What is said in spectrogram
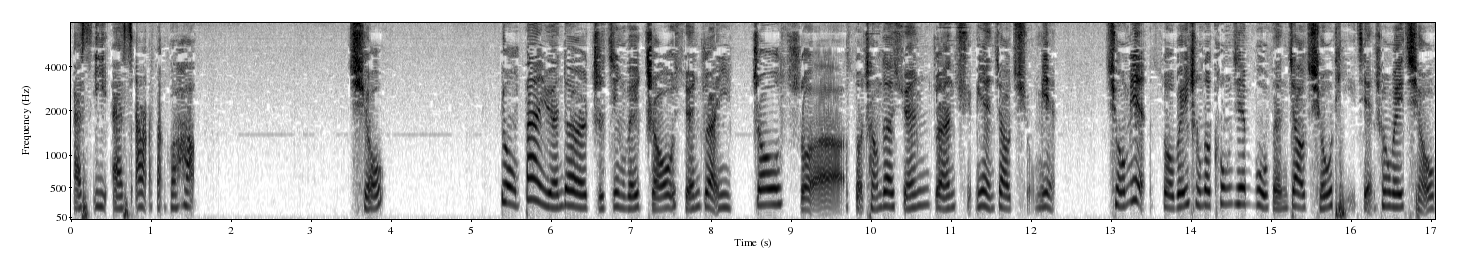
S 一 S 二反括号）。球用半圆的直径为轴，旋转一周所所成的旋转曲面叫球面。球面所围成的空间部分叫球体，简称为球。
